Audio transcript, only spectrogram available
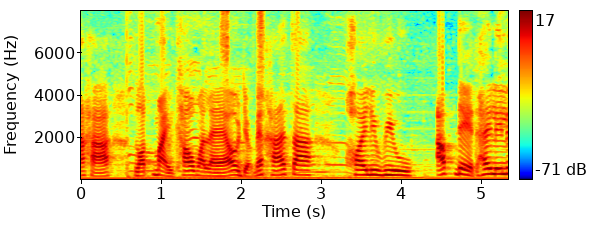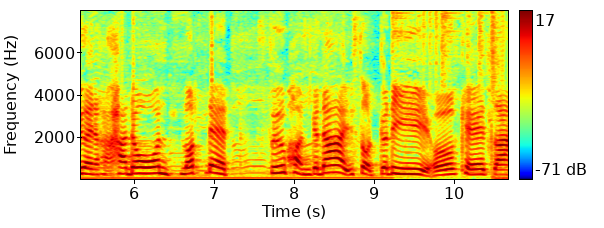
นะคะล็อตใหม่เข้ามาแล้ว เดี๋ยวแม่ค้าจะคอยรีวิวอัปเดตให้เรื่อยๆนะคะคาโดนรถเด็ด ซื้อผ่อนก็ได้สดก็ดี โอเคจ้า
